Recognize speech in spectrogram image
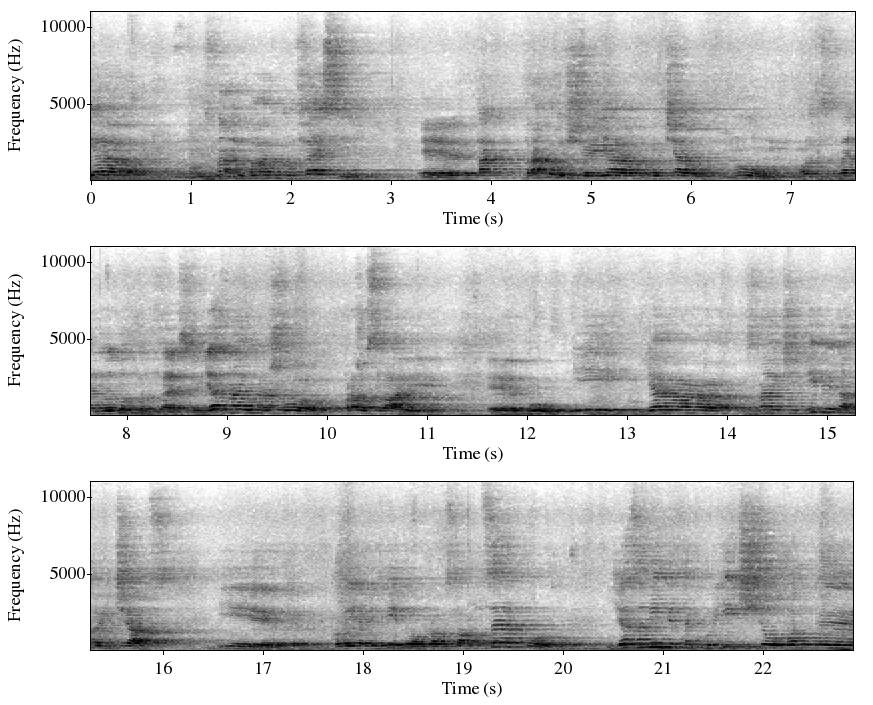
я знаю багато конфесій. Е, Так трапилось, що я вивчав, ну, можна сказати, не одну конфесію. Я знаю хорошо в православії е, був. І я, знаючи Біблію на той час, і коли я відвідував православну церкву, я замітив таку річ, що от е,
